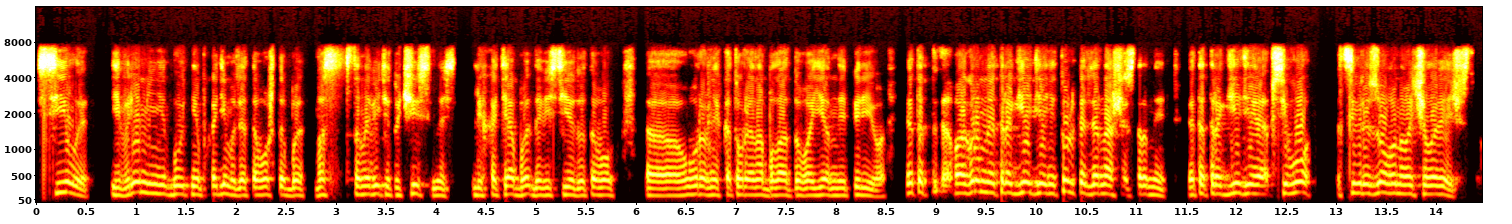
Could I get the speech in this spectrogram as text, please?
силы, и времени будет необходимо для того, чтобы восстановить эту численность или хотя бы довести ее до того э, уровня, который она была до военный период. Это огромная трагедия не только для нашей страны, это трагедия всего цивилизованного человечества.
